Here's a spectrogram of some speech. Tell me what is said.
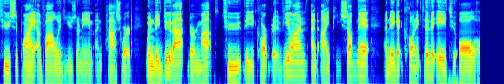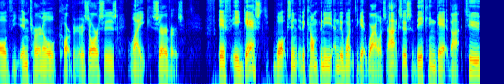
to supply a valid username and password. When they do that, they're mapped to the corporate VLAN and IP subnet, and they get connectivity to all of the internal corporate resources like servers. If a guest walks into the company and they want to get wireless access, they can get that too.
